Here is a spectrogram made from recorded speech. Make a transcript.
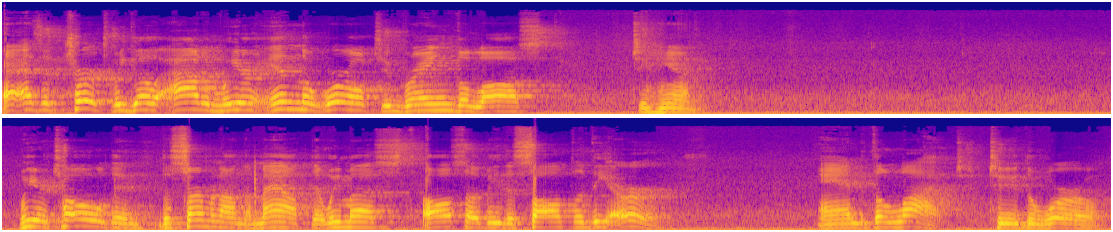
As a church, we go out and we are in the world to bring the lost to Him. We are told in the Sermon on the Mount that we must also be the salt of the earth and the light to the world.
